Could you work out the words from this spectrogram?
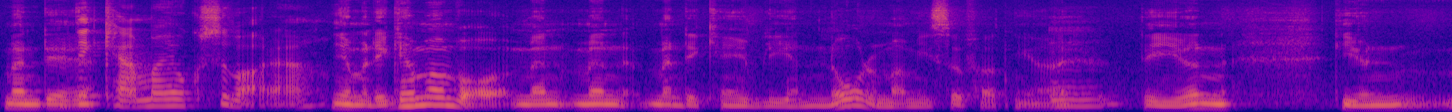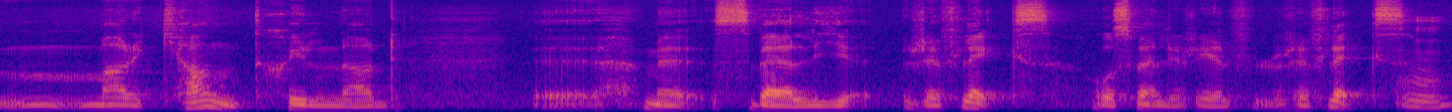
Men det, Det kan man ju också vara. Ja, men det kan man vara. Men, men, men det kan ju bli enorma missuppfattningar. Mm. Det är ju en, det är ju en markant skillnad eh, med sväljreflex och sväljreflex. Mm.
